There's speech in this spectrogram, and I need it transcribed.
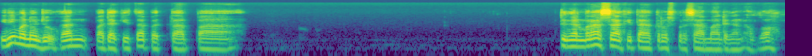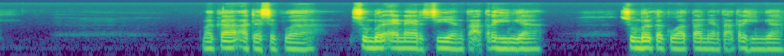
Ini menunjukkan pada kita betapa dengan merasa kita terus bersama dengan Allah, maka ada sebuah sumber energi yang tak terhingga, sumber kekuatan yang tak terhingga,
